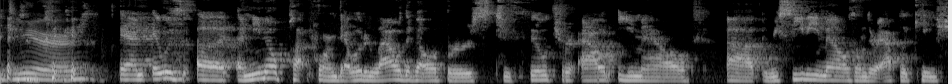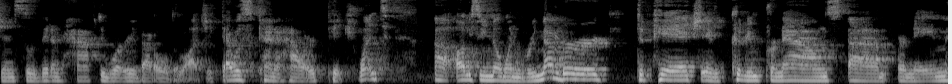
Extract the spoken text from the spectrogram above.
dear. And it was uh, an email platform that would allow developers to filter out email, uh, receive emails on their applications so they didn't have to worry about all the logic. That was kind of how our pitch went. Uh, obviously, no one remembered the pitch and couldn't pronounce um, our name.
